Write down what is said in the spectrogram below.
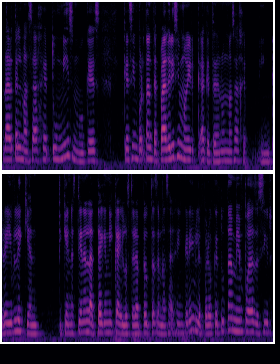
darte el masaje tú mismo, que es, que es importante. Padrísimo ir a que te den un masaje increíble y quien, quienes tienen la técnica y los terapeutas de masaje increíble, pero que tú también puedas decir,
